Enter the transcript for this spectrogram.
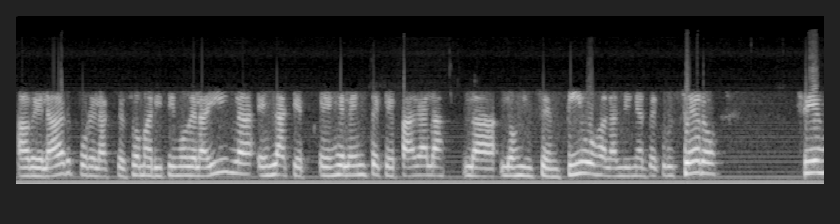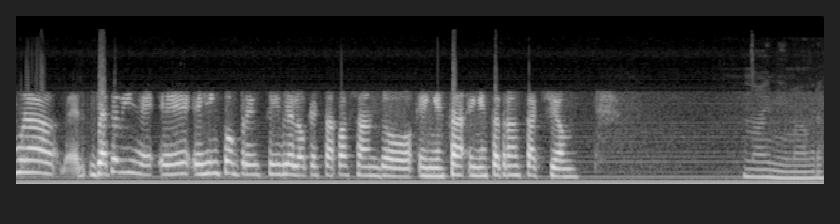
a velar por el acceso marítimo de la isla, es la que es el ente que paga los incentivos a las líneas de crucero. Sí, es una, ya te dije, es, es incomprensible lo que está pasando en esta en esta transacción. No hay mi madre.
